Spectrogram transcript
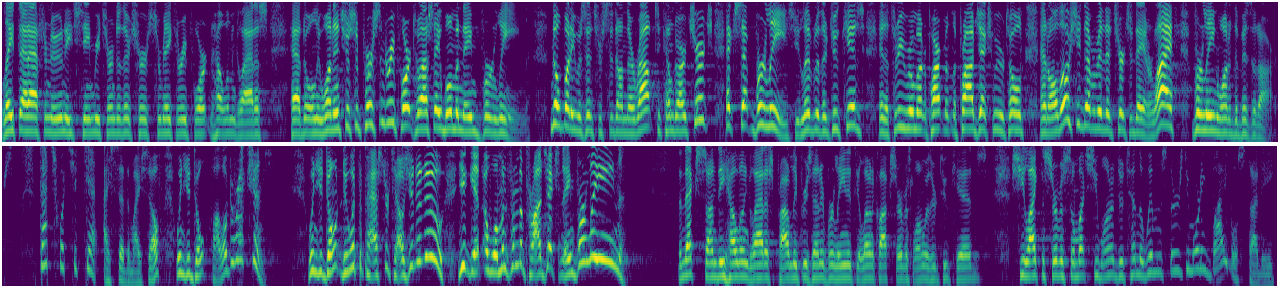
Late that afternoon, each team returned to their church to make the report, and Helen and Gladys had only one interested person to report to us, a woman named Verlene. Nobody was interested on their route to come to our church except Verlene. She lived with her two kids in a three room apartment in the projects, we were told, and although she'd never been to church a day in her life, Verlene wanted to visit ours. That's what you get, I said to myself, when you don't follow directions. When you don't do what the pastor tells you to do, you get a woman from the projects named Verlene. The next Sunday, Helen Gladys proudly presented Verlene at the 11 o'clock service along with her two kids. She liked the service so much she wanted to attend the women's Thursday morning Bible study.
